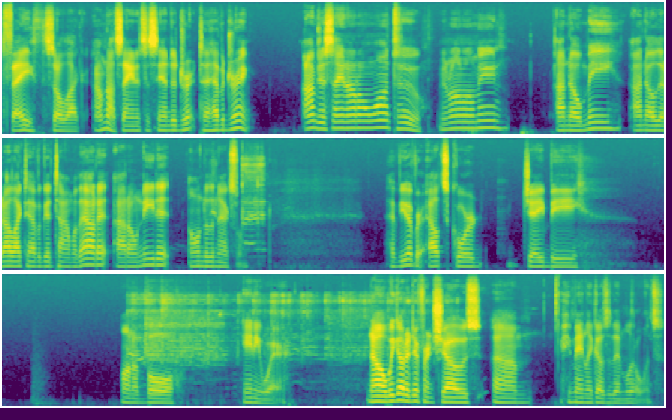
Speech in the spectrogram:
faith, so like, I'm not saying it's a sin to drink to have a drink. I'm just saying I don't want to. You know what I mean? I know me. I know that I like to have a good time without it. I don't need it. On to the next one. Have you ever outscored JB on a bull anywhere? No, we go to different shows. Um, he mainly goes to them little ones.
